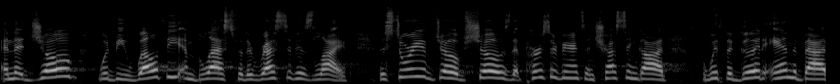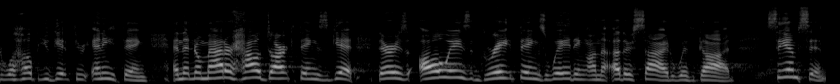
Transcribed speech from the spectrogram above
and that Job would be wealthy and blessed for the rest of his life. The story of Job shows that perseverance and trusting God with the good and the bad will help you get through anything, and that no matter how dark things get, there is always great things waiting on the other side with God. Samson,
